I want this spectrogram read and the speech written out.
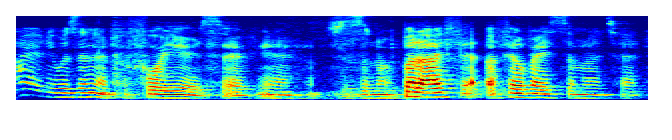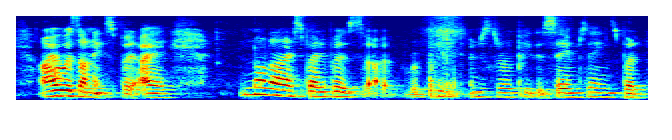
I only was in it for four years, so you know this is enough. But I feel, I feel very similar to. I was unexpected. I not unexpected, but uh, repeat. I'm just going to repeat the same things. But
